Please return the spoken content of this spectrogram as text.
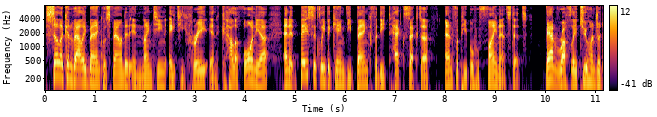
Silicon Valley Bank was founded in 1983 in California, and it basically became the bank for the tech sector and for people who financed it. They had roughly $200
